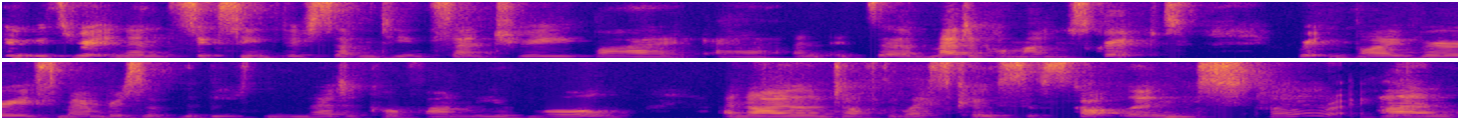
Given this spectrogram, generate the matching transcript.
It was written in the 16th or 17th century by, uh, and it's a medical manuscript written by various members of the Beaton medical family of Mull an island off the west coast of Scotland. All right. And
